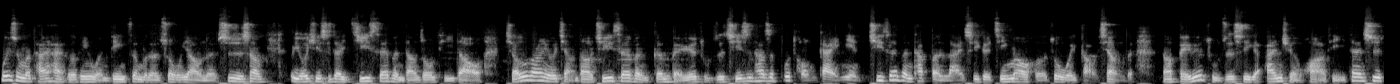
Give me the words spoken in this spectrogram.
为什么台海和平稳定这么的重要呢？事实上，尤其是在 G7 当中提到，小鹿刚刚有讲到 G7 跟北约组织其实它是不同概念。G7 它本来是一个经贸合作为导向的，然后北约组织是一个安全话题，但是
